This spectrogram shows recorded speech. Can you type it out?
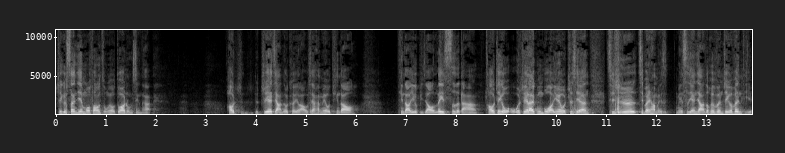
这个三阶魔方总共有多少种形态？好，直直接讲就可以了。我现在还没有听到。听到一个比较类似的答案，好，这个我我直接来公布啊，因为我之前其实基本上每次每次演讲都会问这个问题，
